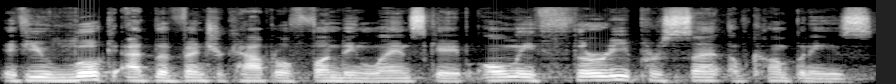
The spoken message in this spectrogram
If you look at the venture capital funding landscape, only 30% of companies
